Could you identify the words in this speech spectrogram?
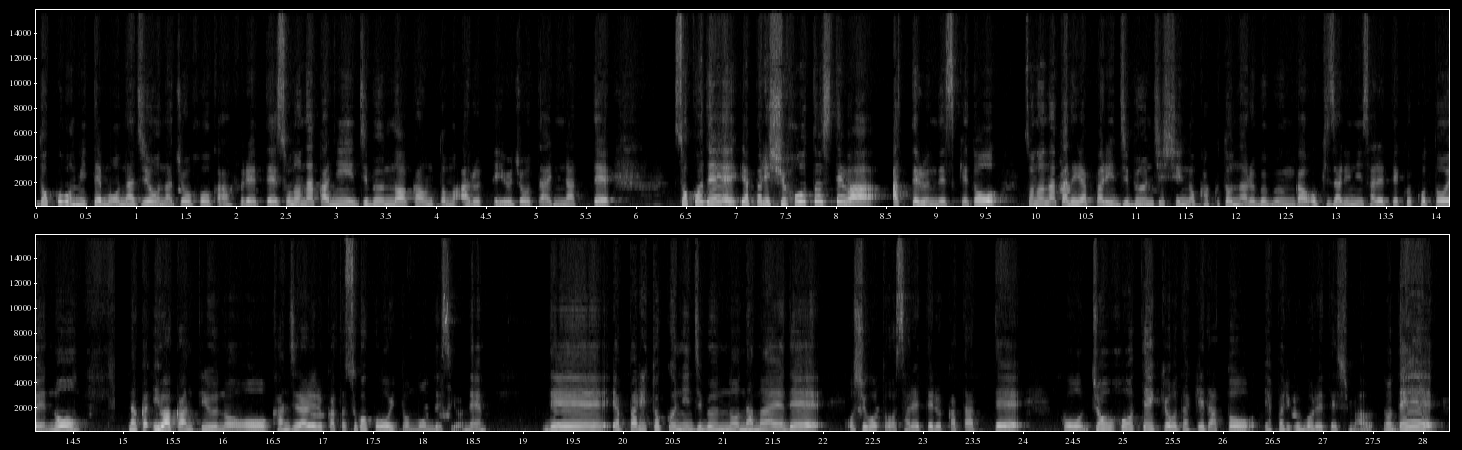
どこを見ても同じような情報が溢れて、その中に自分のアカウントもあるっていう状態になって、そこでやっぱり手法としては合ってるんですけど、その中でやっぱり自分自身の核となる部分が置き去りにされていくことへの、なんか違和感っていうのを感じられる方すごく多いと思うんですよね。で、やっぱり特に自分の名前でお仕事をされてる方って、こう、情報提供だけだとやっぱり埋もれてしまうので、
